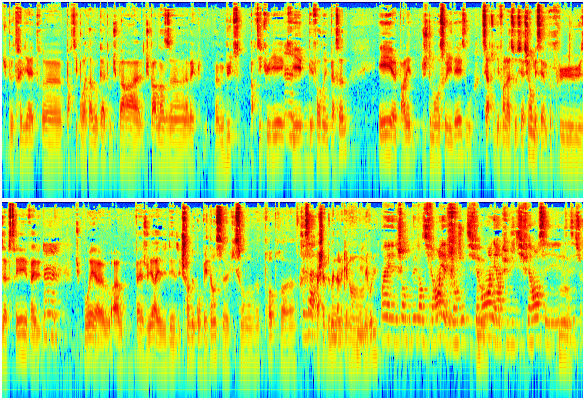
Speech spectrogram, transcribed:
tu peux très bien être euh, parti pour être avocate ou tu pars, tu parles dans un, avec un but particulier qui Mm. est défendre une personne. et euh, parler justement au Solidays où certes tu défends l'association mais c'est un peu plus abstrait. Enfin, Mm. Tu pourrais, euh, enfin, je veux dire, il y a des champs de compétences euh, qui sont propres euh, ça. à chaque domaine dans lequel on, Mm. on évolue. Ouais, il y a des champs de compétences différents, il y a des enjeux différents, il y a un public différent, c'est Mm. ça c'est sûr.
